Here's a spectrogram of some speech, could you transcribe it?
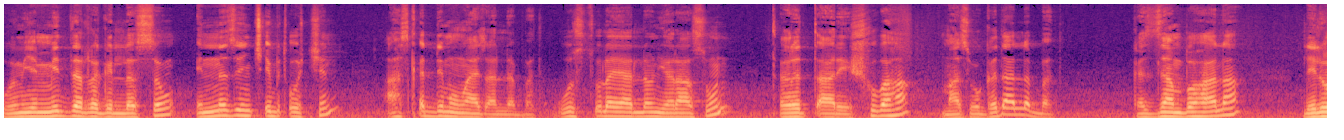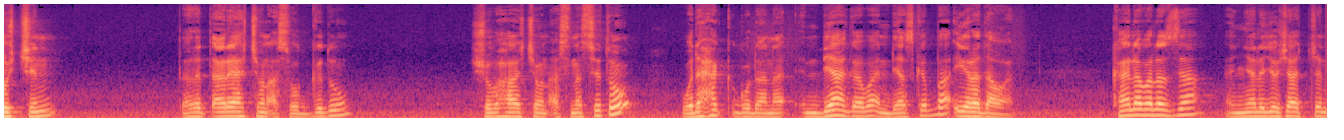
ወይም የሚደረግለት ሰው እነዚህን ጭብጦችን አስቀድሞ መያዝ አለበት። ውስጡ ላይ ያለውን የራሱን ጥርጣሬ ሹበሃ ማስወገድ አለበት። ከዛም በኋላ ሌሎችን ጥርጣሬያቸውን አስወግዶ ሹብሃቸውን አስነስቶ ወደ ሐቅ ጎዳና እንዲያገባ እንዲያስገባ ይረዳዋል። ካለበለዚያ እኛ ልጆቻችን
